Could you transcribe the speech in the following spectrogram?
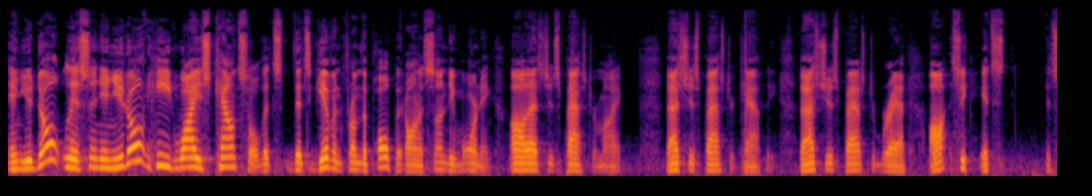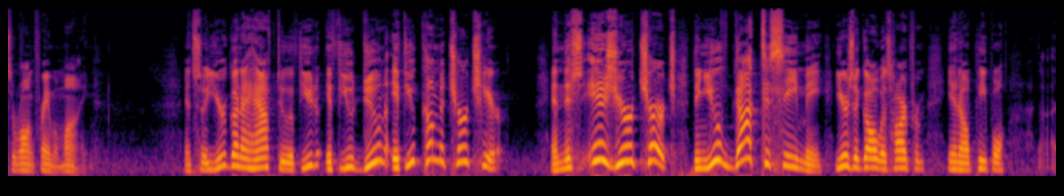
and you don't listen and you don't heed wise counsel that's, that's given from the pulpit on a Sunday morning. Oh, that's just Pastor Mike. That's just Pastor Kathy. That's just Pastor Brad. Uh, see, it's it's the wrong frame of mind. And so you're going to have to if you if you do if you come to church here and this is your church, then you've got to see me. Years ago it was hard for you know people uh,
